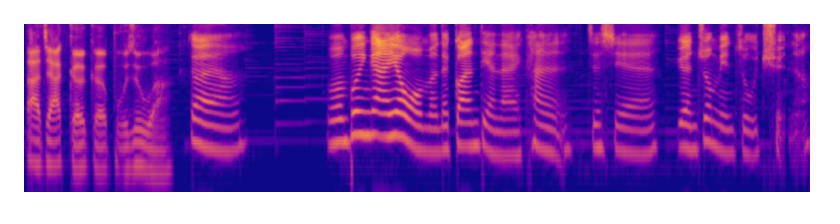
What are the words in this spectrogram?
大家格格不入啊。对啊，我们不应该用我们的观点来看这些原住民族群啊。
